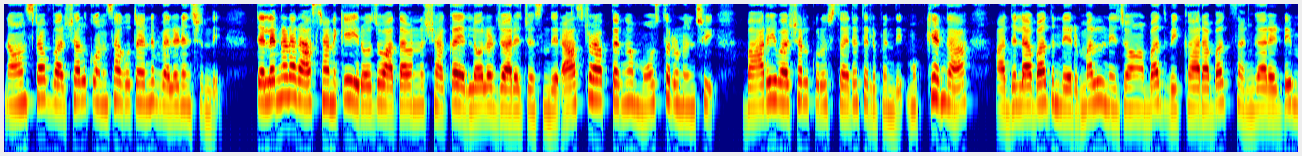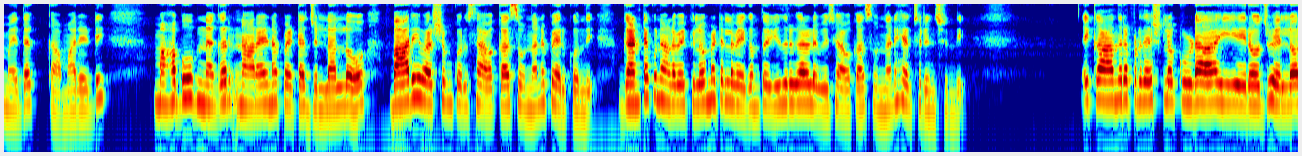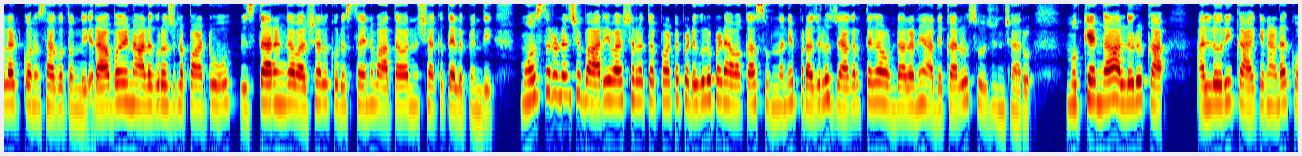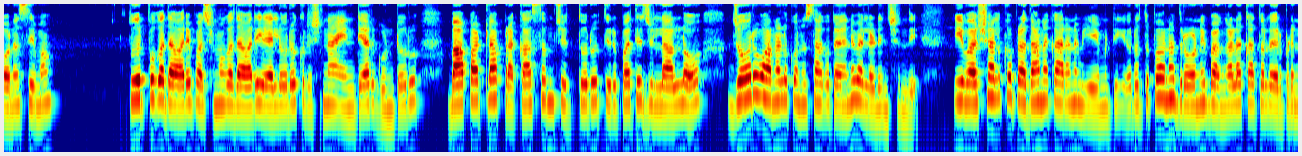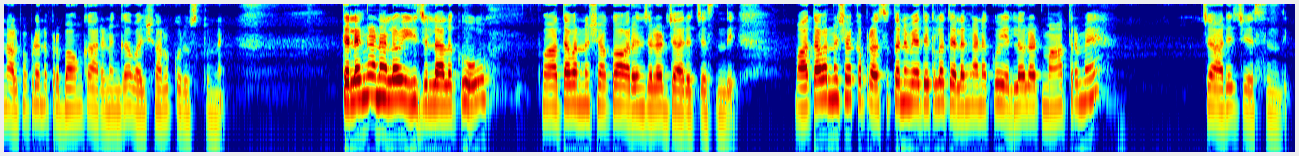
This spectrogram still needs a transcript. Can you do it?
నాన్ స్టాప్ వర్షాలు కొనసాగుతాయని వెల్లడించింది. తెలంగాణ రాష్ట్రానికి ఈరోజు వాతావరణ శాఖ ఎల్లో అలర్ట్ జారీ చేసింది. రాష్ట్ర వ్యాప్తంగా మోస్తరు నుంచి భారీ వర్షాలు కురుస్తాయని తెలిపింది. ముఖ్యంగా ఆదిలాబాద్ నిర్మల్ నిజామాబాద్ వికారాబాద్ సంగారెడ్డి మెదక్ కామారెడ్డి మహబూబ్ నగర్ నారాయణపేట జిల్లాల్లో భారీ వర్షం కురిసే అవకాశం ఉందని పేర్కొంది. గంటకు నలభై కిలోమీటర్ల వేగంతో ఈదురుగాలు వీచే అవకాశం ఉందని హెచ్చరించింది. ఇక ఆంధ్రప్రదేశ్లో కూడా ఈ రోజు ఎల్లో అలర్ట్ కొనసాగుతుంది. రాబోయే నాలుగు రోజుల పాటు విస్తారంగా వర్షాలు కురుస్తాయని వాతావరణ శాఖ తెలిపింది. మోస్తరు నుంచి భారీ వర్షాలతో పాటు పిడుగులు పడే అవకాశం ఉందని ప్రజలు జాగ్రత్తగా ఉండాలని అధికారులు సూచించారు. ముఖ్యంగా అల్లూరు కా అల్లూరి కాకినాడ కోనసీమ తూర్పుగోదావరి పశ్చిమ గోదావరి ఏలూరు కృష్ణా ఎన్టీఆర్ గుంటూరు బాపట్ల ప్రకాశం చిత్తూరు తిరుపతి జిల్లాల్లో జోరు వానలు కొనసాగుతాయని వెల్లడించింది. ఈ వర్షాలకు ప్రధాన కారణం ఏమిటి? రుతుపవన ద్రోణి బంగాళాఖాతంలో ఏర్పడిన అల్పపడిన ప్రభావం కారణంగా వర్షాలు కురుస్తున్నాయి. తెలంగాణలో ఈ జిల్లాలకు వాతావరణ శాఖ ఆరెంజ్ అలర్ట్ జారీ చేసింది. వాతావరణ శాఖ ప్రస్తుత నివేదికలో తెలంగాణకు ఎల్లో అలర్ట్ మాత్రమే జారీ చేసింది.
